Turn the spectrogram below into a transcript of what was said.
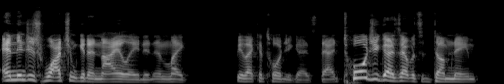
And then just watch them get annihilated and, like, be like, I told you guys that. Told you guys that was a dumb name.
